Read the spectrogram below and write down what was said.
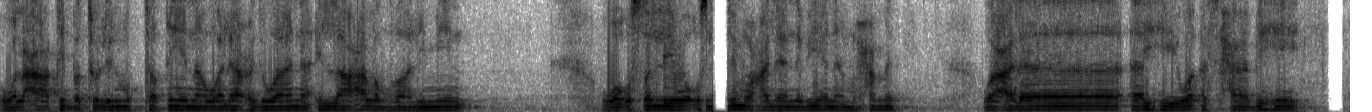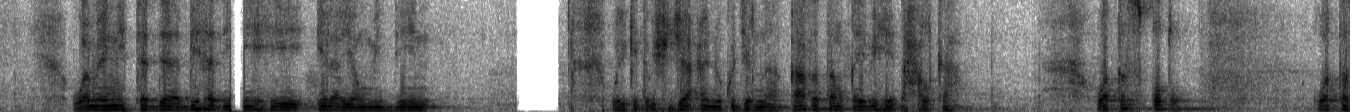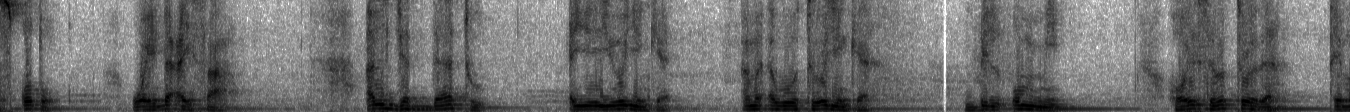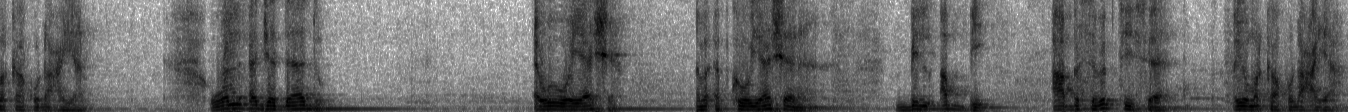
والعاقبة للمتقين ولا عدوان إلا على الظالمين وأصلي وأسلم على نبينا محمد وعلى آله وأصحابه ومن اهتدى بهديه إلى يوم الدين ولكتاب الشجاع أن كجرنا قاسة قيبه دحلك وتسقط وتسقط ويدعيسا aljaddaatu ayeeyooyinka ama awootooyinka bil ummi hooyo sababtooda ay markaa ku dhacayaan. Waalajadaadu awowayaasha ama abkooyaashana bil abbi aabba sababtiisa ayuu markaa ku dhacayaa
